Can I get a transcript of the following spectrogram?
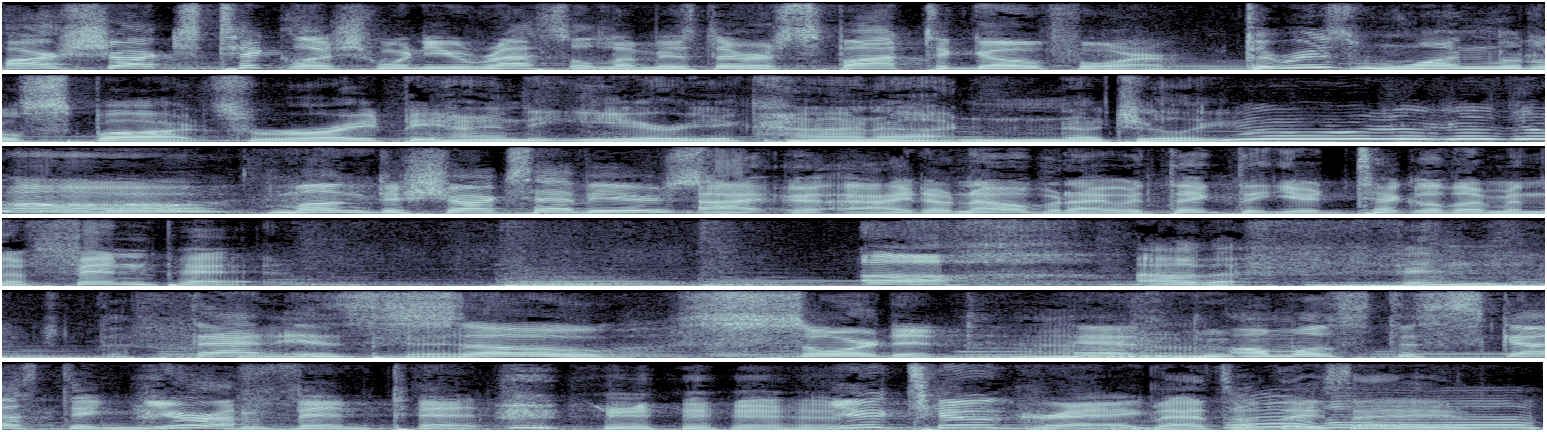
are sharks ticklish when you wrestle them? Is there a spot to go for? There is one little spot. It's right behind the ear. You kind of nudge it like. Aw. Mung, do sharks have ears? I, I don't know, but I would think that you'd tickle them in the fin pit. Oh, the fin. The that fin is pit. so sordid and almost disgusting. You're a fin pit. you too, Greg. That's what they say. Uh,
